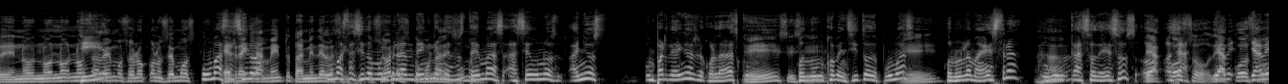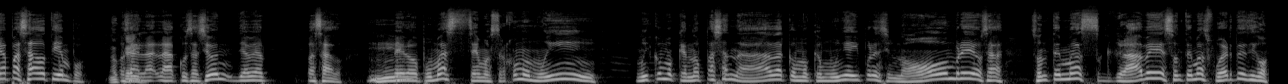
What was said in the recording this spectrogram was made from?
Eh, no, no, no, no Sí. sabemos o no conocemos Pumas el sido- reglamento también de las Pumas ha sido muy instituciones, una en esos Pumas. temas. Hace unos años, un par de años, recordarás, con, Sí, sí, con sí. un jovencito de Pumas, con una maestra. Ajá. Hubo un caso de esos. De O- o sea, acoso, de ya, había- acoso. ya había pasado tiempo. Ok. O sea, la, la acusación ya había pasado. Pero Pumas se mostró como muy, muy como que no pasa nada, como que muy ahí por encima. No, hombre, o sea, son temas graves, son temas fuertes. Digo,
